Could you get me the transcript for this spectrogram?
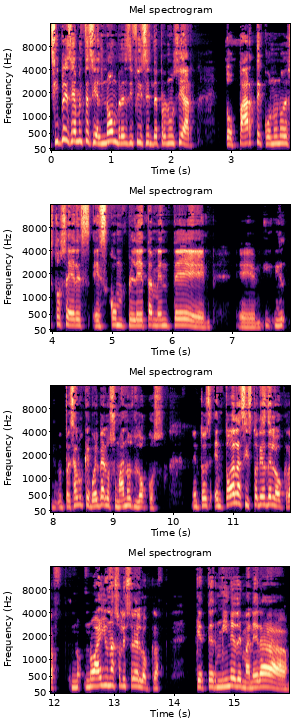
simplemente si el nombre es difícil de pronunciar, toparte con uno de estos seres es completamente eh, y, pues algo que vuelve a los humanos locos. Entonces, en todas las historias de Lovecraft, no, no hay una sola historia de Lovecraft que termine de manera,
